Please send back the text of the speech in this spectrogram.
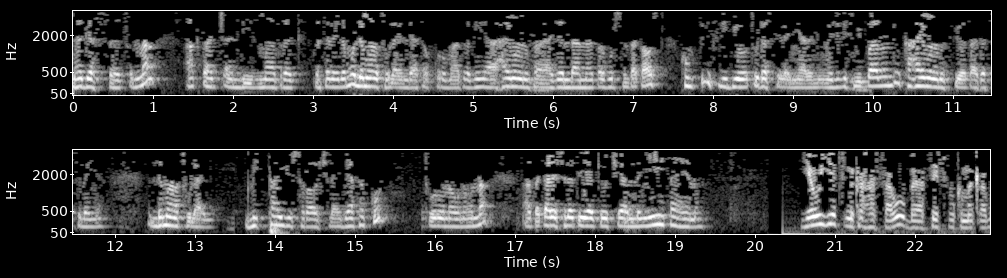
መገሰጽና አቅጣጫ እንዲይዝ ማድረግ በተለይ ደግሞ ልማቱ ላይ እንዲያተኩሩ ማድረግ። የሃይማኖታዊ አጀንዳና ጸጉር ስንጠቃ ውስጥ completely ቢወጡ ደስ ይለኛል። መጅሊስ የሚባለው NGO ከሃይማኖት ቢወጣ ደስ ይለኛል። ልማቱ ላይ የሚታዩ ስራዎች ላይ ቢያተኩር ጥሩ ነው ነውና አጠቃላይ ስለ ጥያቄዎች ያለኝ ይህ ነው የውይይት ምክረ ሀሳቡ በፌስቡክ መቅረቡ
